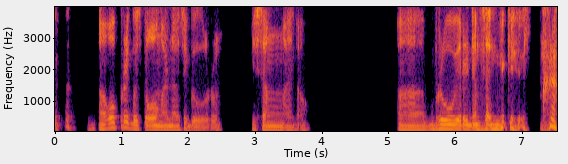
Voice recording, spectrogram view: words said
Ako pre, gusto kong ano siguro. Isang ano, ah brewery ng San Miguel.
